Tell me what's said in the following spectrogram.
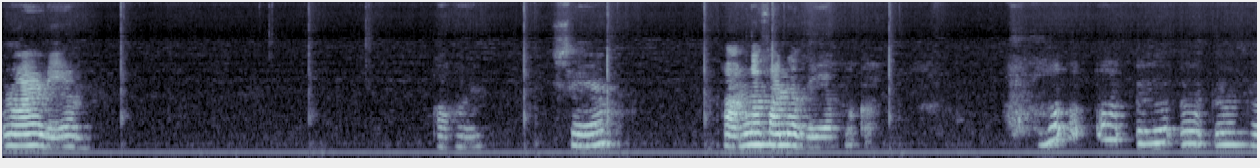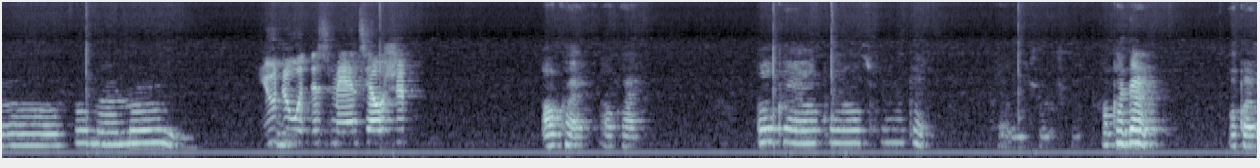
And I already am. Oh, hold on. Share. Oh, I'm gonna find the video. Okay. You do what this man tells you. Okay, okay. Okay, okay, okay, okay. Okay, let me share my screen. Okay, there. Okay,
